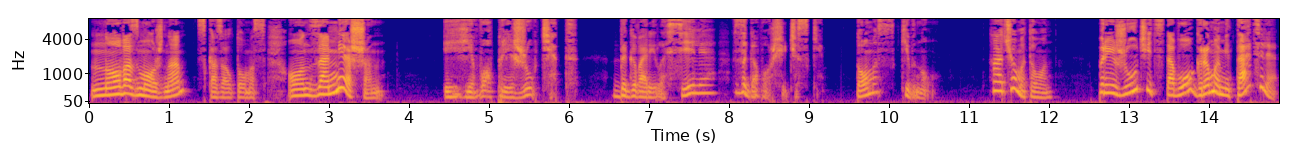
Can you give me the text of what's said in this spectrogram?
«Но, возможно, — сказал Томас, — он замешан «И его прижучат», — договорила Селия заговорщически. Томас кивнул. «А «О чем это он? Прижучить с того громометателя?»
